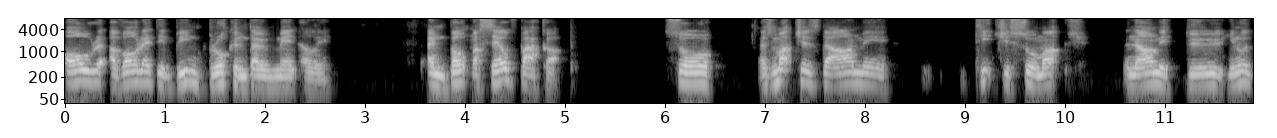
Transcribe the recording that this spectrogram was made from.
already I've already been broken down mentally and built myself back up. So as much as the army teaches so much, and the army do, you know,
